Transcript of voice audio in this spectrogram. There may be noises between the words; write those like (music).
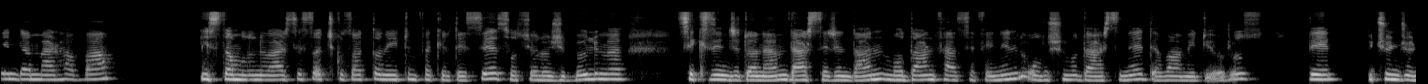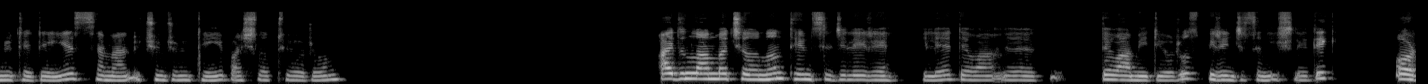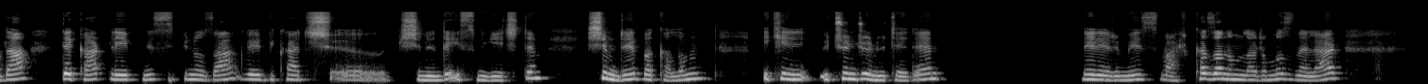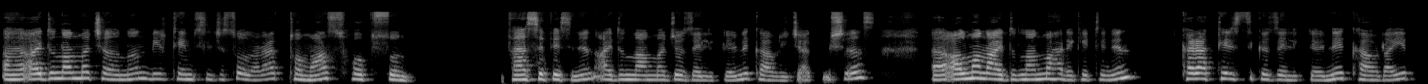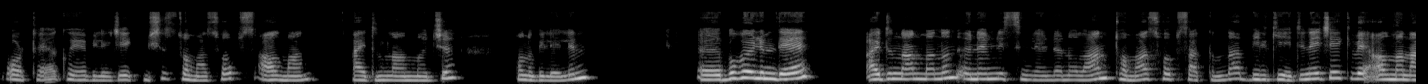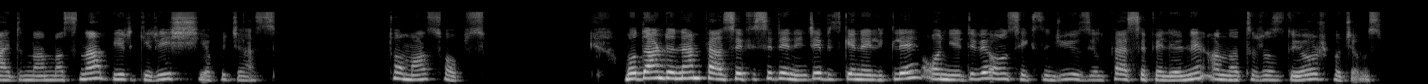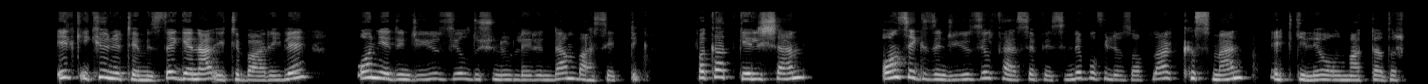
Yeniden merhaba. İstanbul Üniversitesi Açık Uzaktan Eğitim Fakültesi Sosyoloji Bölümü 8. dönem derslerinden modern felsefenin oluşumu dersine devam ediyoruz. Ve 3. ünitedeyiz. Hemen 3. üniteyi başlatıyorum. Aydınlanma çağının temsilcileri ile devam, e, devam ediyoruz. Birincisini işledik. Orada Descartes, Leibniz, Spinoza ve birkaç e, kişinin de ismi geçti. Şimdi bakalım iki, üçüncü ünitede nelerimiz var? Kazanımlarımız neler? E, aydınlanma çağının bir temsilcisi olarak Thomas Hobbes'un felsefesinin aydınlanmacı özelliklerini kavrayacakmışız. E, Alman aydınlanma hareketinin karakteristik özelliklerini kavrayıp ortaya koyabilecekmişiz. Thomas Hobbes, Alman aydınlanmacı, onu bilelim. Ee, bu bölümde aydınlanmanın önemli isimlerinden olan Thomas Hobbes hakkında bilgi edinecek ve Alman aydınlanmasına bir giriş yapacağız. Thomas Hobbes Modern dönem felsefesi denince biz genellikle 17 ve 18. yüzyıl felsefelerini anlatırız diyor hocamız. İlk iki ünitemizde genel itibariyle 17. yüzyıl düşünürlerinden bahsettik. Fakat gelişen 18. yüzyıl felsefesinde bu filozoflar kısmen etkili olmaktadır.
